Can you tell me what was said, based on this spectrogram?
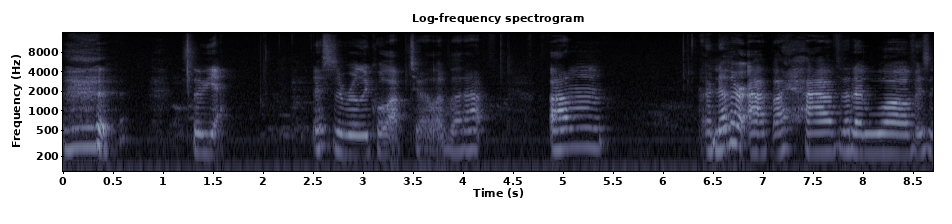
so yeah. This is a really cool app too. I love that app. Um, another app I have that I love is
